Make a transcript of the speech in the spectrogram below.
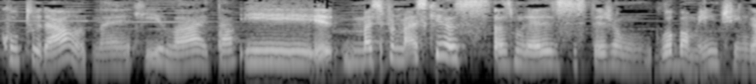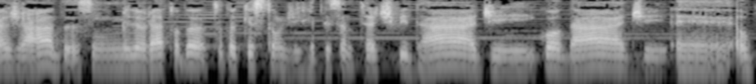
cultural, né, aqui e lá e tal. E, mas por mais que as, as mulheres estejam globalmente engajadas em melhorar toda, toda a questão de representatividade, igualdade, é, ob-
